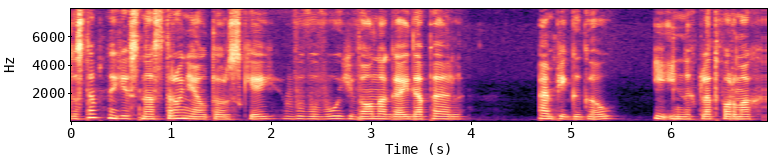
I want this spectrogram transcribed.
dostępny jest na stronie autorskiej www.iwonagajda.pl, Empik Go i innych platformach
